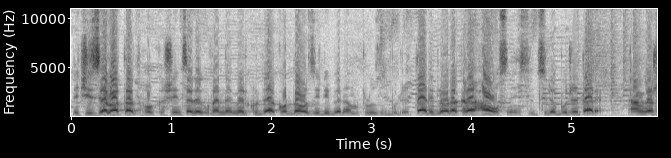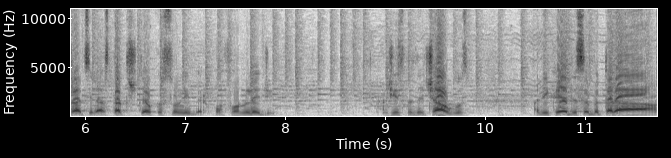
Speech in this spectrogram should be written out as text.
Decizia luată ad hoc în ședința de guvern de miercuri de a acorda o zi liberă în plus bugetarilor a creat haos în instituțiile bugetare. Angajații la stat știau că sunt liberi, conform legii. În 15 august, adică ea de sărbătoarea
